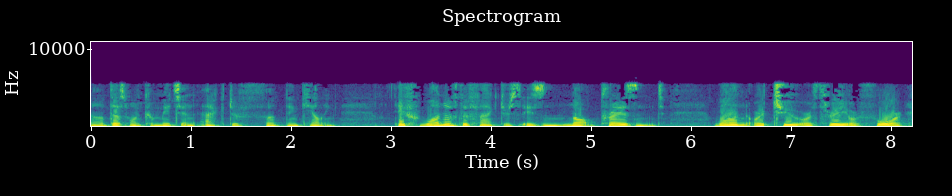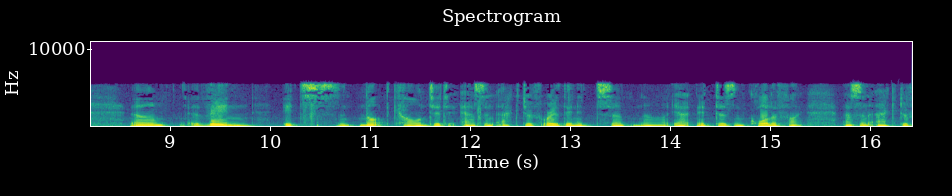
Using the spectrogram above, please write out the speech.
uh, does one commit an act of uh, killing. If one of the factors is not present, one or two or three or four, um, then it's not counted as an act of, or then it's, uh, yeah, it doesn't qualify as an act of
